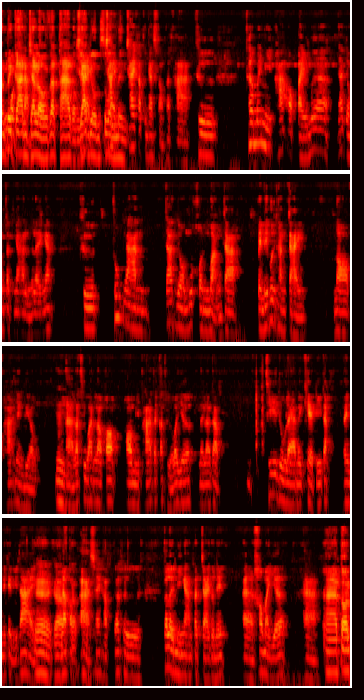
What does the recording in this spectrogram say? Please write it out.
มันเป็นการนิมต์ฉลองศรัทธาของญาติโยมส่วนหนึ่งใช่ใช่ครับเป็นการฉลองศรัทธา คือถ้าไม่มีพระออกไปเมื่อญาติโยมจัดงานหรืออะไรเงี้ย คือทุกงานญาติโยมทุกคนหวังจะเป็นที่พึ่งทางใจ รอพระอย่างเดียวอืมอ่าแล้วที่วัดเราก็พอมีพระแต่ก็ถือว่าเยอะในระดับที่ดูแลในเขตนี้ได้ในเขตนี้ได้เออครับแล้วก็ครับอ่าใช่ครับ ก็คือ ก็เลยมีงานปัจจัยตัวนี้เอ่อเข้ามาเยอะ อ่าอ่าตอน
